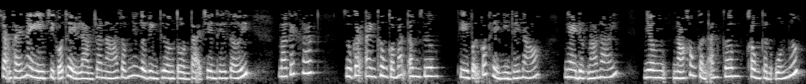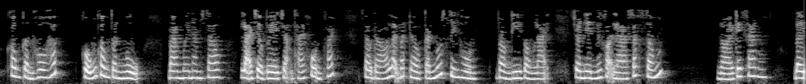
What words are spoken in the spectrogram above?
trạng thái này chỉ có thể làm cho nó giống như người bình thường tồn tại trên thế giới. Nói cách khác, dù các anh không có mắt âm dương, thì vẫn có thể nhìn thấy nó, nghe được nó nói, nhưng nó không cần ăn cơm, không cần uống nước, không cần hô hấp, cũng không cần ngủ. 30 năm sau, lại trở về trạng thái hồn phách, sau đó lại bắt đầu cắn nút sinh hồn, vòng đi vòng lại, cho nên mới gọi là sắc sống. Nói cách khác, đây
